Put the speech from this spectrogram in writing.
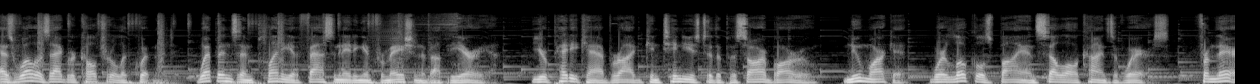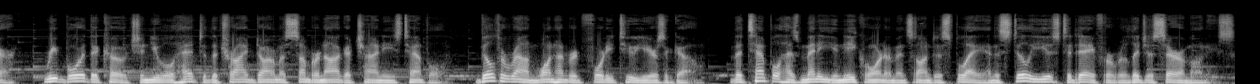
as well as agricultural equipment, weapons and plenty of fascinating information about the area. Your pedicab ride continues to the Pasar Baru, New Market, where locals buy and sell all kinds of wares. From there, reboard the coach and you will head to the Tri-Dharma Sumber Naga Chinese temple, built around 142 years ago. The temple has many unique ornaments on display and is still used today for religious ceremonies.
